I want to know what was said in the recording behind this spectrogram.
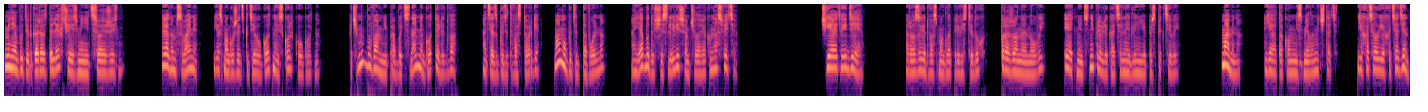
мне будет гораздо легче изменить свою жизнь. Рядом с вами я смогу жить где угодно и сколько угодно. Почему бы вам не пробыть с нами год или два? Отец будет в восторге, мама будет довольна, а я буду счастливейшим человеком на свете. Чья это идея? Роза едва смогла перевести дух, пораженная новой и отнюдь непривлекательной для нее перспективой. «Мамина. Я о таком не смела мечтать. Я хотел ехать один,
